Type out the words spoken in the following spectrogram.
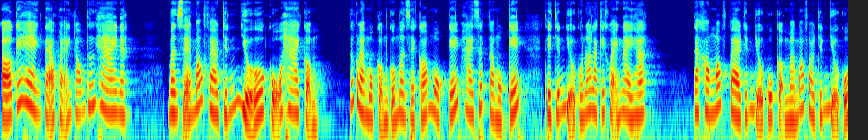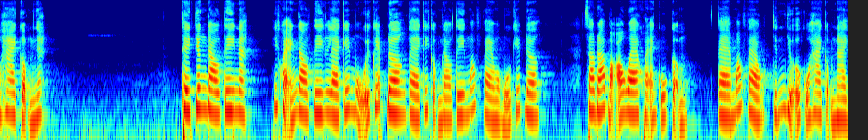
Ở cái hàng tạo khoảng trống thứ hai nè mình sẽ móc vào chính giữa của hai cụm, tức là một cụm của mình sẽ có một kép, hai xích và một kép, thì chính giữa của nó là cái khoảng này ha. Ta không móc vào chính giữa của cụm mà móc vào chính giữa của hai cụm nha. Thì chân đầu tiên nè, cái khoảng đầu tiên là cái mũi kép đơn và cái cụm đầu tiên móc vào một mũi kép đơn. Sau đó bỏ qua khoảng của cụm và móc vào chính giữa của hai cụm này,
